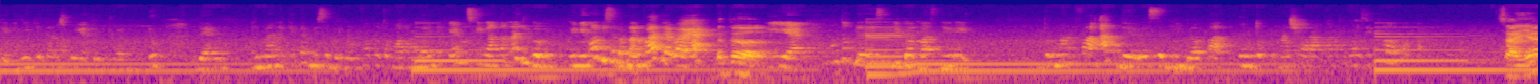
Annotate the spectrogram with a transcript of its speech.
Jadinya kita harus punya tujuan hidup dan gimana kita bisa bermanfaat untuk orang banyak ya. Meski nggak kena juga minimal bisa bermanfaat ya Pak ya. betul Iya. Untuk dari segi Bapak sendiri, bermanfaat dari segi Bapak untuk masyarakat luas itu apa Pak? saya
